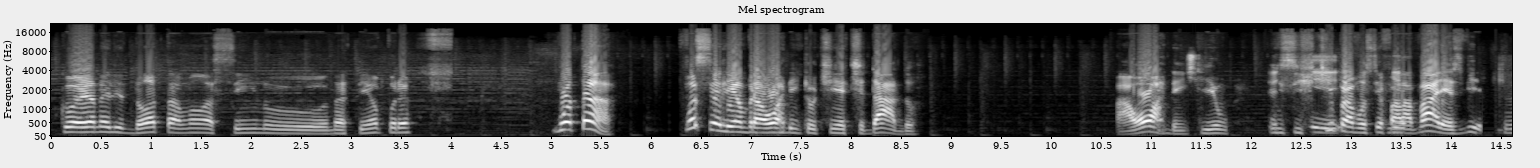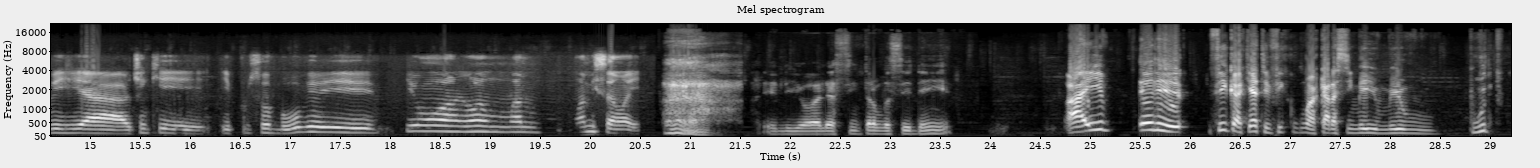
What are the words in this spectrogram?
Koena ele dota a mão assim no, na têmpora. Botan, você lembra a ordem que eu tinha te dado? A ordem que eu insistir para você falar eu, várias vezes? Que vigiar, eu tinha que ir pro subúrbio e, e uma, uma, uma, uma missão aí. ele olha assim para você bem. Aí ele fica quieto e fica com uma cara assim meio, meio puto.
